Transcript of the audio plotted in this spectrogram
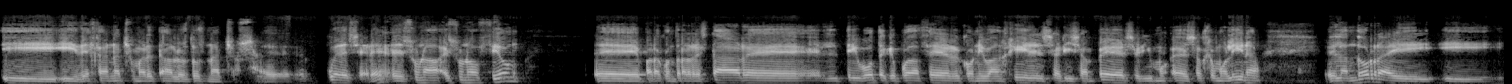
y, deja a, Nacho a los dos Nachos. Eh, puede ser, ¿eh? es, una, es una opción eh, para contrarrestar eh, el tribote que puede hacer con Iván Gil, Seri Samper, Sergio Molina, el Andorra y,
